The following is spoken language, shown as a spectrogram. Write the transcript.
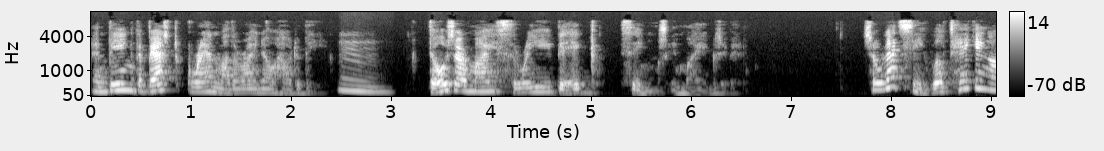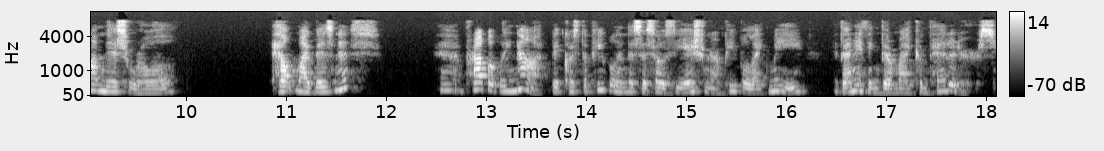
and being the best grandmother I know how to be. Mm. Those are my three big things in my exhibit. So let's see, will taking on this role help my business? Probably not, because the people in this association are people like me. If anything, they're my competitors.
